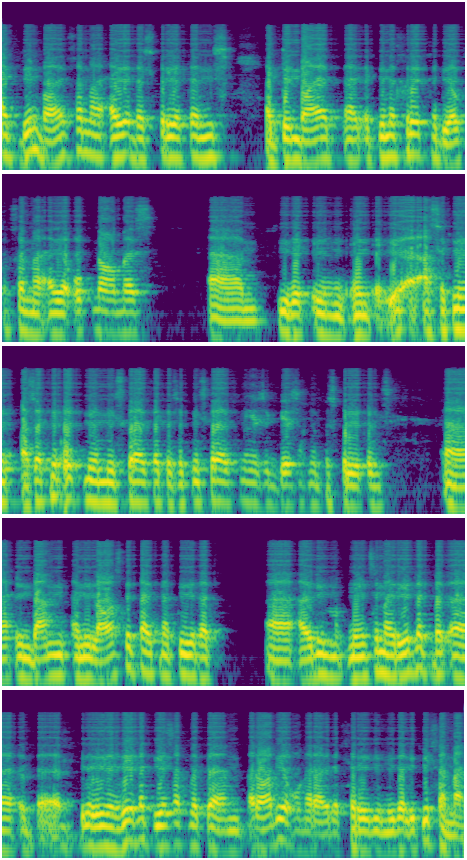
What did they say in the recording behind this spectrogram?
ek doen baie van my eie besprekings, ek doen baie, ek doen een groot gedeelte van my eie opnames, Um, jy weet, en, en, as ek nie, as ek nie opneem nie skryf ek, as ek nie skryf nie, is ek bezig met besprekings, uh, en dan in die laaste tyd natuurlijk uh, hou die mense my redelijk, uh, uh, redelijk bezig met um, radio onderhouden vir die nieuwe liedje van my.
